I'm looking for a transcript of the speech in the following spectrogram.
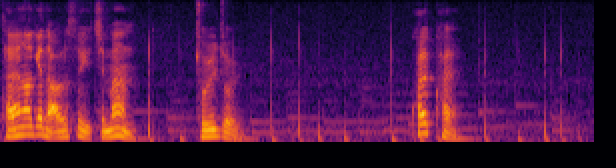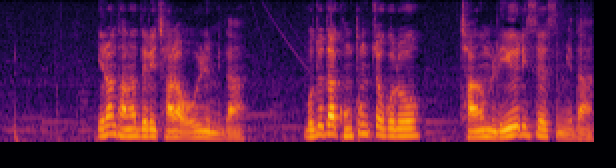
다양하게 나올 수 있지만 졸졸, 콸콸 이런 단어들이 잘 어울립니다. 모두 다 공통적으로 자음 리을이 쓰였습니다.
